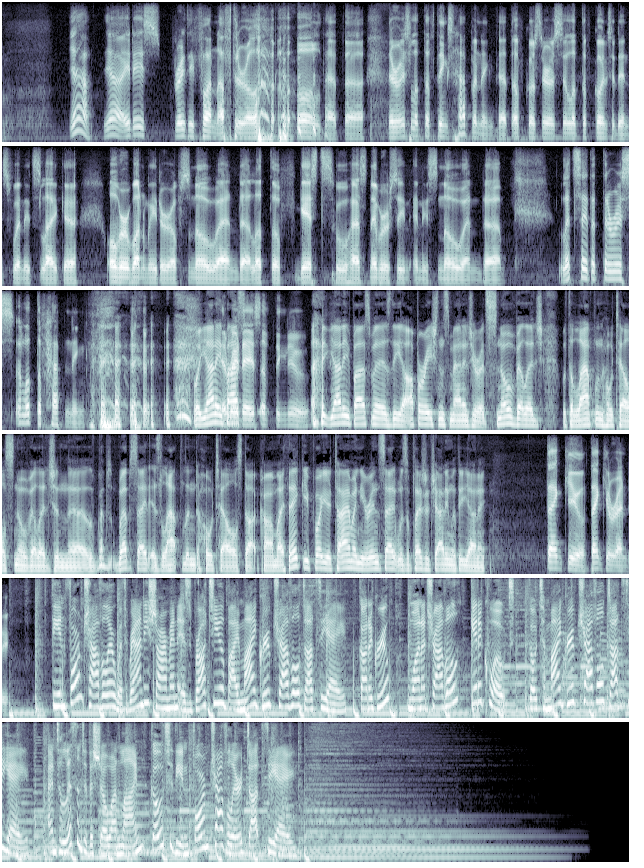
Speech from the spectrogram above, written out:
Yeah, yeah, it is pretty fun after all. all that uh, there is a lot of things happening. That of course there is a lot of coincidence when it's like uh, over one meter of snow and a lot of guests who has never seen any snow and. Uh, let's say that there is a lot of happening. well, Janne every Pas- day something new. Janne Pasma is the operations manager at Snow Village with the Lapland Hotel Snow Village, and the web- website is laplandhotels.com. I thank you for your time and your insight. It was a pleasure chatting with you, Janne. Thank you. Thank you, Randy. The Informed Traveler with Randy Sharman is brought to you by mygrouptravel.ca. Got a group? Want to travel? Get a quote. Go to mygrouptravel.ca. And to listen to the show online, go to theinformedtraveler.ca.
